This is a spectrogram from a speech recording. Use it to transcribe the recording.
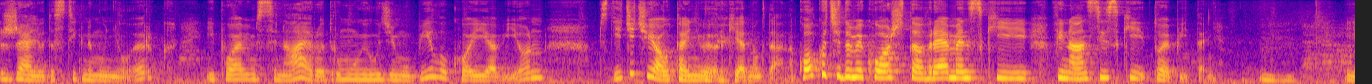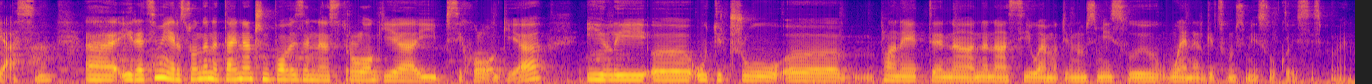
želju da stignem u New York i pojavim se na aerodromu i uđem u bilo koji avion, stići ću ja u taj New York jednog dana. Koliko će da me košta vremenski, finansijski, to je pitanje. Mm -hmm. Jasno. E, I reci mi, jer su onda na taj način povezane astrologija i psihologija ili e, utiču e, planete na, na nas i u emotivnom smislu i u energetskom smislu koji si spomenuo?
